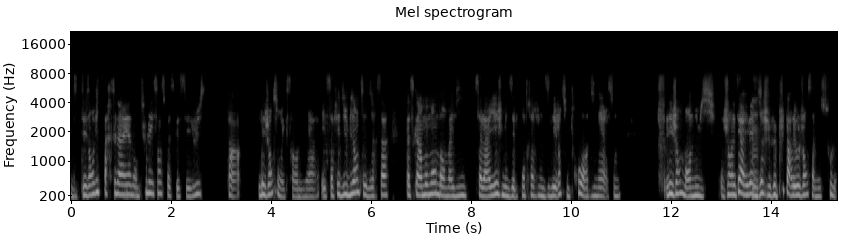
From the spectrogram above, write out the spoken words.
des, envies de partenariat dans tous les sens parce que c'est juste. Enfin, les gens sont extraordinaires et ça fait du bien de se dire ça. Parce qu'à un moment dans ma vie salariée, je me disais le contraire. Je me disais, les gens sont trop ordinaires. Ils sont... Les gens m'ennuient. J'en étais arrivée à me mm. dire, je ne veux plus parler aux gens, ça me saoule.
